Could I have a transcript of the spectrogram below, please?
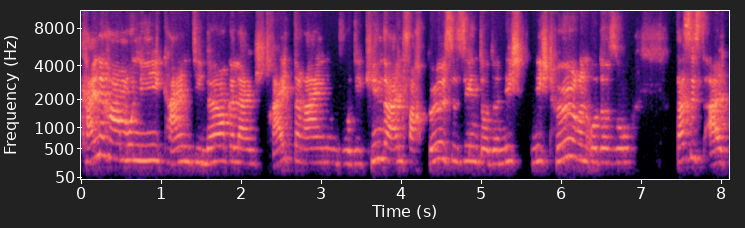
keine Harmonie, kein die Nörgeleien, Streitereien und wo die Kinder einfach böse sind oder nicht, nicht hören oder so. Das ist alt,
